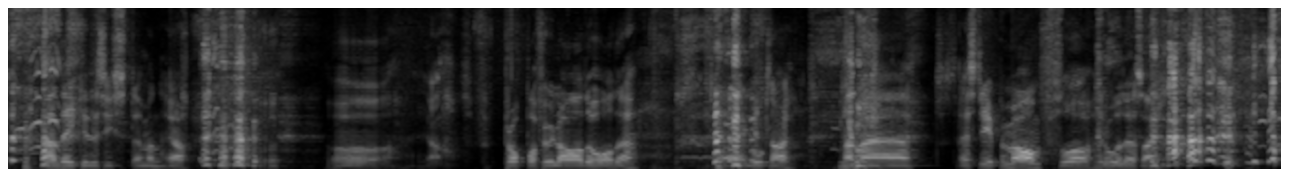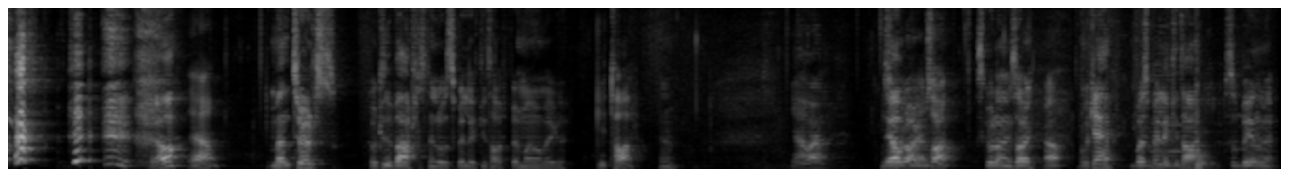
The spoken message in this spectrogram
nei, det er ikke det siste, men ja. Og ja Proppa full av ADHD. God knall. Men eh, jeg stryper med amf, så roer det seg. Ja. Ja. Men Truls, kan ikke du være så snill å spille litt gitar for meg og Vegard? Gitar. Ja. Ja vel. Ja. Skal vi lage en sang? Skal vi lage en sang? Ja. OK, bare spill litt gitar, så begynner vi.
